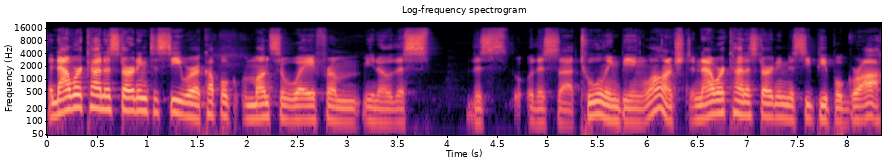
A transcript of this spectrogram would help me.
And now we're kind of starting to see we're a couple months away from, you know, this this this uh, tooling being launched, and now we're kind of starting to see people grok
